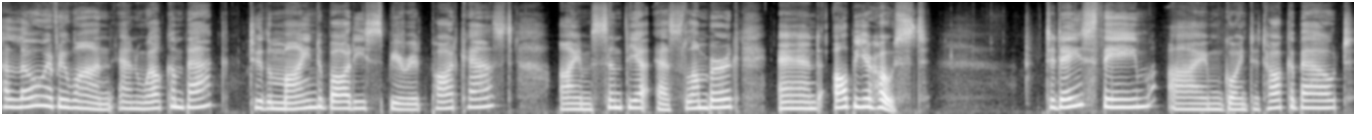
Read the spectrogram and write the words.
Hello, everyone, and welcome back to the Mind, Body, Spirit podcast. I'm Cynthia S. Lumberg, and I'll be your host. Today's theme I'm going to talk about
